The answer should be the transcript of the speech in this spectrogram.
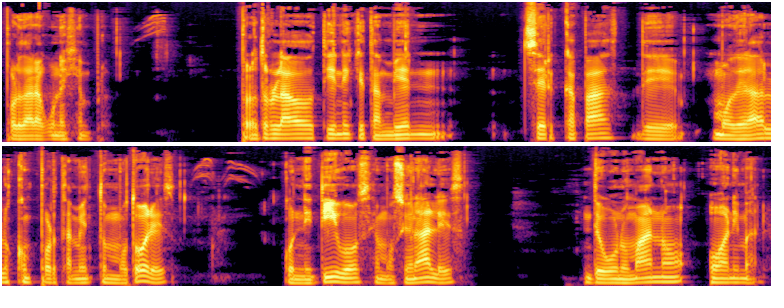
por dar algún ejemplo. Por otro lado, tiene que también ser capaz de moderar los comportamientos motores, cognitivos, emocionales, de un humano o animal.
